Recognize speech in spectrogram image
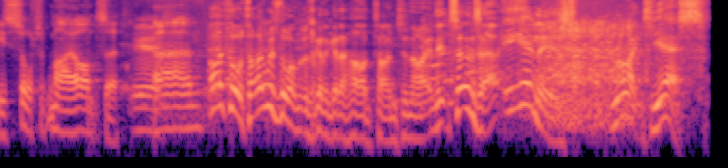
is sort of my answer. Um, I thought I was the one that was going to get a hard time tonight, and it turns out Ian is. Right, yes.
